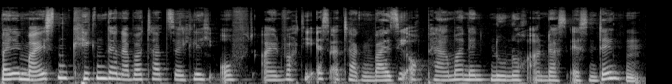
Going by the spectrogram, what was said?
Bei den meisten kicken dann aber tatsächlich oft einfach die Essattacken, weil sie auch permanent nur noch an das Essen denken.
